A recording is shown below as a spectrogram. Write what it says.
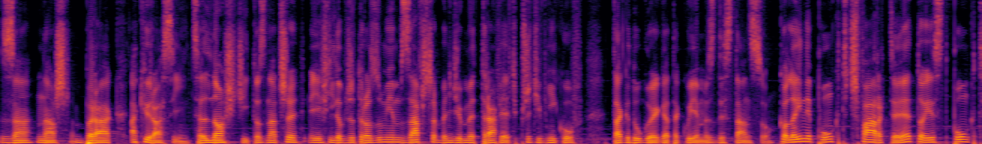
za nasz brak accuracy, celności. To znaczy, jeśli dobrze to rozumiem, zawsze będziemy trafiać przeciwników tak długo, jak atakujemy z dystansu. Kolejny punkt, czwarty, to jest punkt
